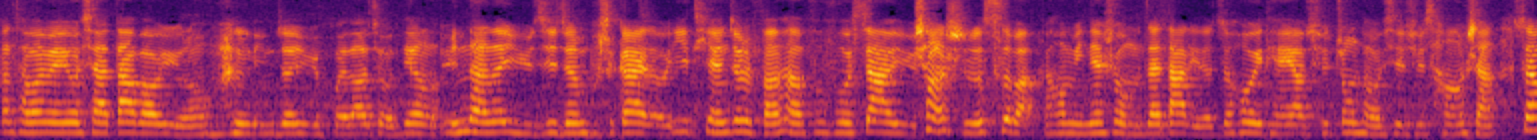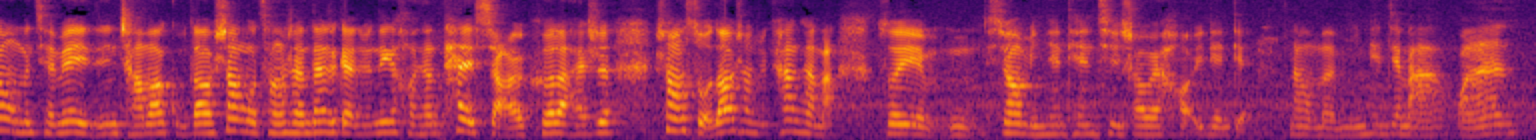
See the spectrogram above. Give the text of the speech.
刚才外面又下大暴雨了，我们淋着回到酒店了。云南的雨季真不是盖的，我一天就是反反复复下雨上十次吧。然后明天是我们在大理的最后一天，要去重头戏去苍山。虽然我们前面已经茶马古道上过苍山，但是感觉那个好像太小儿科了，还是上索道上去看看吧。所以嗯，希望明天天气稍微好一点点。那我们明天见吧，晚安。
